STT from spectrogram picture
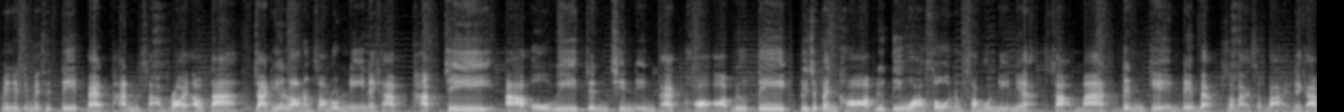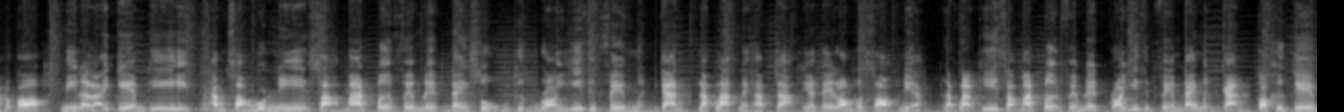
MediaTek Dimensity 8300 Ultra จากที่ได้ลองทั้ง 2 รุ่นนี้นะครับ PUBG ROV Genshin Impact Call of Duty หรือจะเป็น Call of Duty Warzone ทั้ง2รุ่นนี้เนี่ยสามารถเล่นเกมได้แบบสบายๆนะครับแล้วก็มีหลายๆเกมที่ทั้ง 2 รุ่นนี้สามารถเปิดเฟรมเรทได้สูงถึง 120 เฟรมเหมือนกันหลักๆนะครับจากที่ได้ลองทดสอบเนี่ยหลักๆ ที่สามารถเปิดเฟรมเรท120 เฟรมได้เหมือนกัน ก็คือเกม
